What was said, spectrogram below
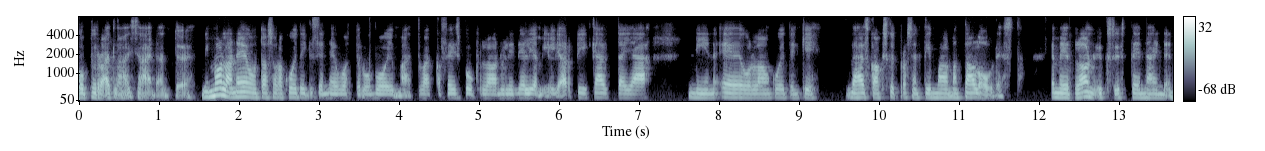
copyright-lainsäädäntöä, niin me ollaan EU-tasolla kuitenkin se neuvotteluvoima, että vaikka Facebookilla on yli 4 miljardia käyttäjää, niin EUlla on kuitenkin lähes 20 prosenttia maailman taloudesta. Ja meillä on yksi yhtenäinen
